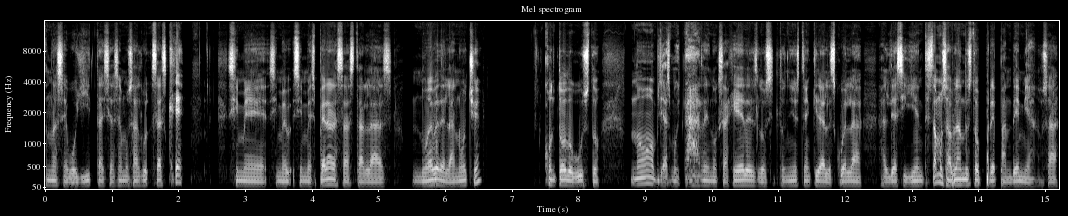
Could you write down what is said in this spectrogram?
unas cebollitas y hacemos algo. ¿Sabes qué? Si me, si me, si me esperas hasta las nueve de la noche, con todo gusto. No, ya es muy tarde, no exageres, los, los niños tienen que ir a la escuela al día siguiente. Estamos hablando esto pre-pandemia, o sea,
